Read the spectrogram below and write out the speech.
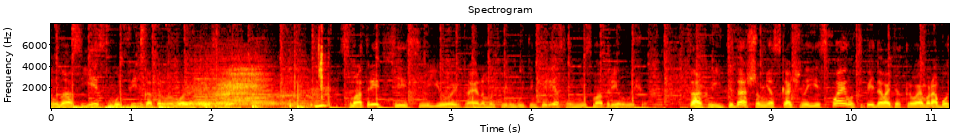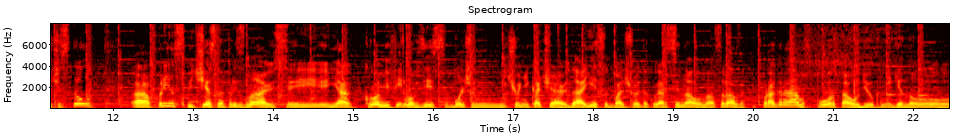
у нас есть мультфильм, который мы можем принести смотреть всей семьей. Наверное, мультфильм будет интересный, не смотрел его еще. Так, видите, да, что у меня скачано есть файл. Теперь давайте открываем рабочий стол. А, в принципе, честно признаюсь, я кроме фильмов здесь больше ничего не качаю. Да, есть вот большой такой арсенал у нас разных программ, спорт, аудиокниги, но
